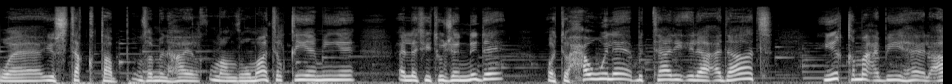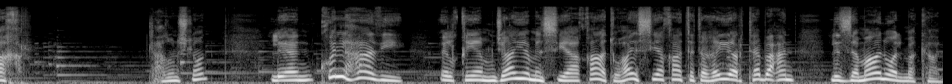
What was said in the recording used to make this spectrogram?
ويستقطب ضمن هاي المنظومات القيمية التي تجنده وتحوله بالتالي إلى أداة يقمع بها الآخر تلاحظون شلون؟ لأن كل هذه القيم جاية من سياقات وهاي السياقات تتغير تبعا للزمان والمكان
